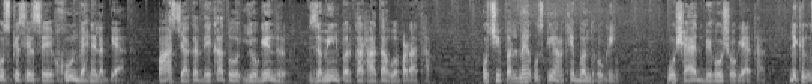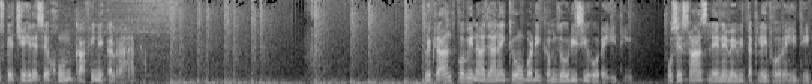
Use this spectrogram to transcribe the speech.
उसके सिर से खून बहने लग गया। पास जाकर देखा तो योगेंद्र ज़मीन पर करहाता हुआ पड़ा था। कुछ ही पल में उसकी आँखें बंद हो गईं। वो शायद बेहोश हो गया था, लेकिन उसके चेहरे से खून काफ़ी निकल रहा था। विक्रांत को भी ना जाने क्यों बड़ी कमज़ोरी सी हो रही थी। उसे सांस लेने में भी तकलीफ़ हो रही थी।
